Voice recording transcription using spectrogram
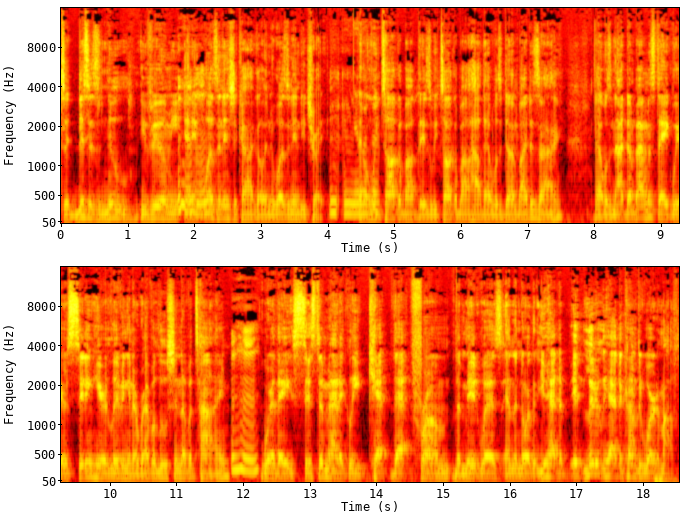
To, this is new, you feel me? And it wasn't in Chicago and it wasn't in Detroit. and when we talk about this, we talk about how that was done by design. That was not done by mistake. We are sitting here living in a revolution of a time mm-hmm. where they systematically kept that from the Midwest and the Northern. You had to, it literally had to come through word of mouth.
